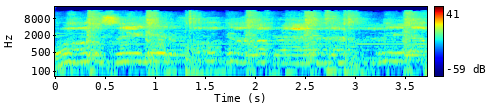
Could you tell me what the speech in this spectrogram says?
Once they get a on the brand, again.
